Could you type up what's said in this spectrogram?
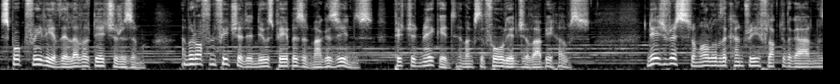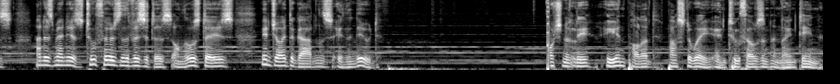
spoke freely of their love of naturism and were often featured in newspapers and magazines, pictured naked amongst the foliage of Abbey House. Naturists from all over the country flocked to the gardens, and as many as two-thirds of the visitors on those days enjoyed the gardens in the nude. Fortunately, Ian Pollard passed away in 2019.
